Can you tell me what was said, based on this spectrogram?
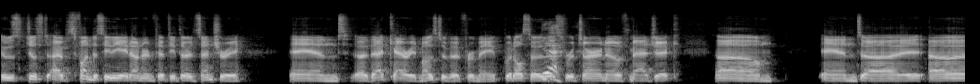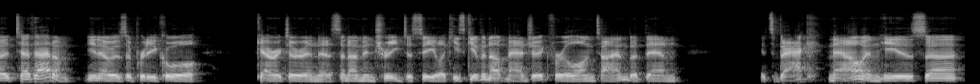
it was just, it was fun to see the 853rd century. And uh, that carried most of it for me, but also Yeah. this return of magic. Um, and uh, uh, Teth Adam, you know, is a pretty cool character in this. And I'm intrigued to see, like, he's given up magic for a long time, but then it's back now. And he is uh,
